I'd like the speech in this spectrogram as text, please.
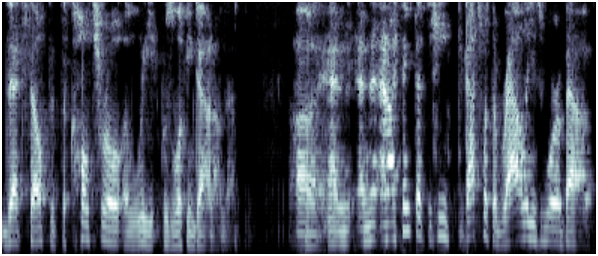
that felt that the cultural elite was looking down on them, uh, and and and I think that he that's what the rallies were about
